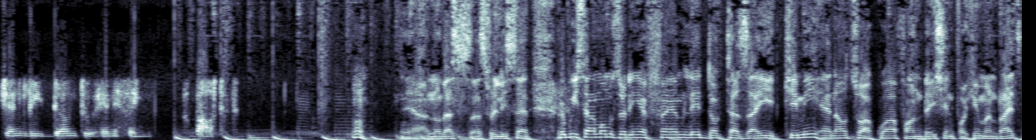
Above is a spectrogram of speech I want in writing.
generally don't do anything about it. Yeah, no, that's that's really sad. Re buisana mo motsweding FM le Dr. Zaid Kimmie and also Aqua Foundation for Human Rights.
